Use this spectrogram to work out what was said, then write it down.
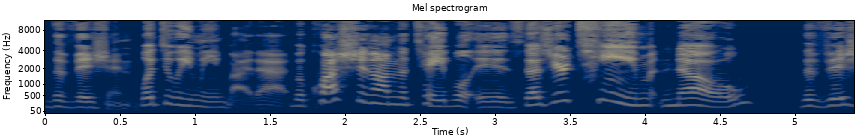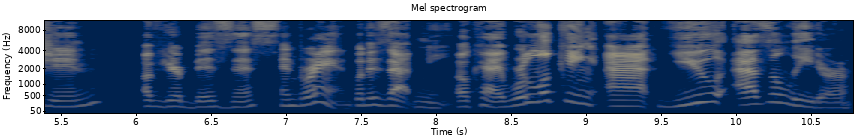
the vision. What do we mean by that? The question on the table is Does your team know the vision of your business and brand. What does that mean? Okay, we're looking at you as a leader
